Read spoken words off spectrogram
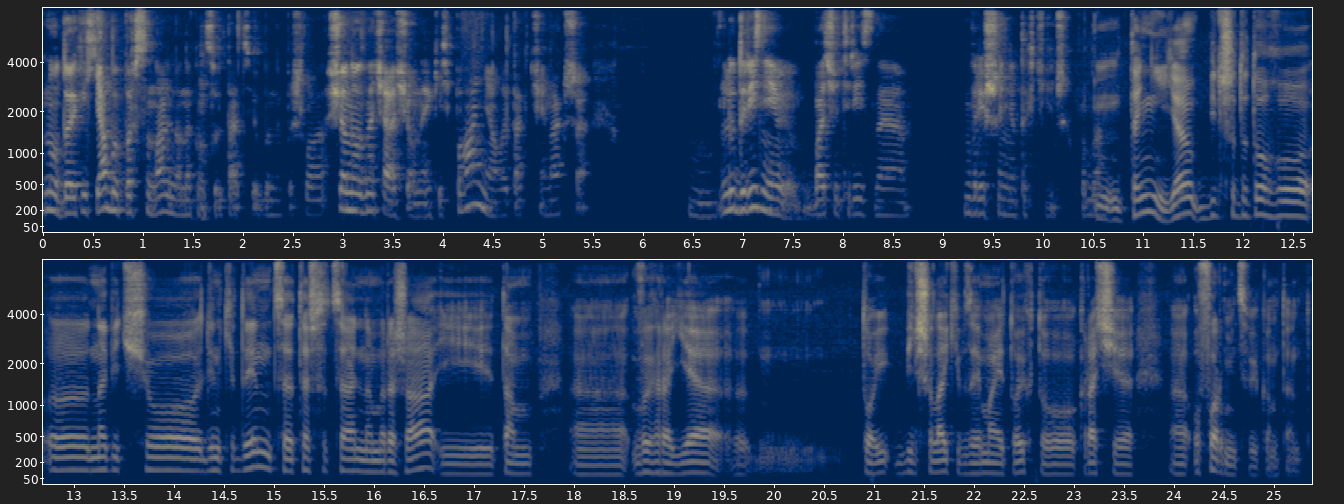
ну, до яких я би персонально на консультацію би не пішла. Що не означає, що вони якісь погані, але так чи інакше. Люди різні бачать різне в рішенні тих чи інших проблем. Та ні, я більше до того, е, навіть що LinkedIn це теж соціальна мережа, і там е, виграє е, той, більше лайків займає той, хто краще е, оформить свій контент.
